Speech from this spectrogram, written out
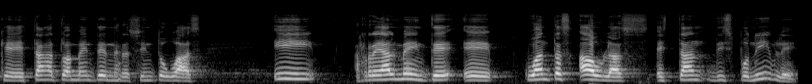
que están actualmente en el recinto UAS? Y realmente cuántas aulas están disponibles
